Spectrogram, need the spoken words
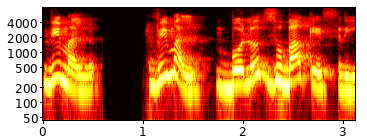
विमल विमल बोलो जुबा केसरी.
